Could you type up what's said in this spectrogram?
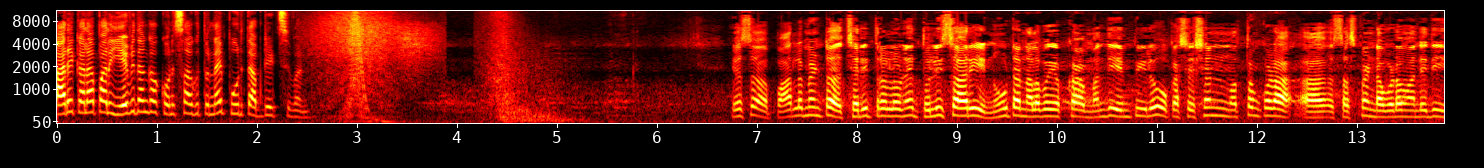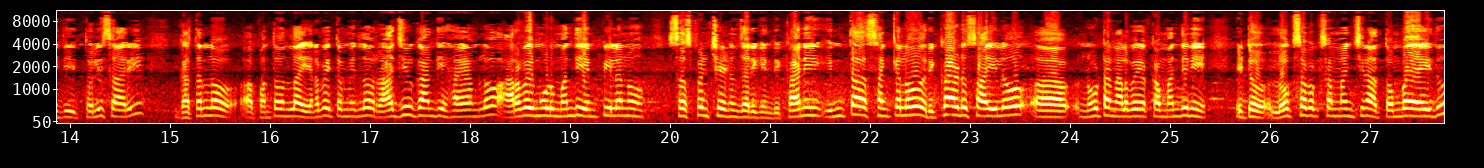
కార్యకలాపాలు ఏ విధంగా కొనసాగుతున్నాయి? పూర్తి అప్డేట్స్ ఇవ్వండి. ఎస్ పార్లమెంట్ uh, చరిత్రలోనే తొలిసారి నూట నలభై ఒక్క మంది ఎంపీలు ఒక సెషన్ మొత్తం కూడా సస్పెండ్ అవ్వడం అనేది ఇది తొలిసారి. గతంలో పంతొమ్మిది వందల ఎనభై తొమ్మిదిలో రాజీవ్ గాంధీ హయాంలో అరవై మూడు మంది ఎంపీలను సస్పెండ్ చేయడం జరిగింది. కానీ ఇంత సంఖ్యలో రికార్డు స్థాయిలో నూట నలభై ఒక్క మందిని ఇటు లోక్సభకు సంబంధించిన తొంభై ఐదు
